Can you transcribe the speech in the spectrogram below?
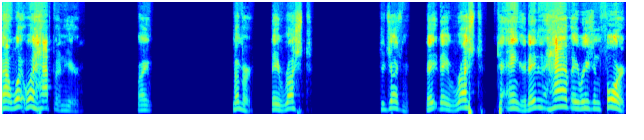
Now, what, what happened here? Right? Remember, they rushed to judgment. They, they rushed to anger. They didn't have a reason for it.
